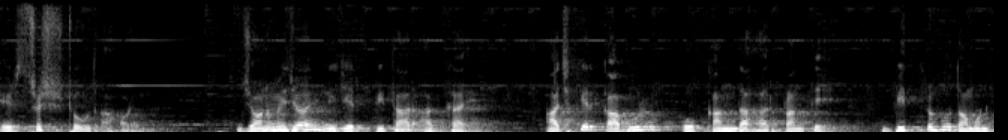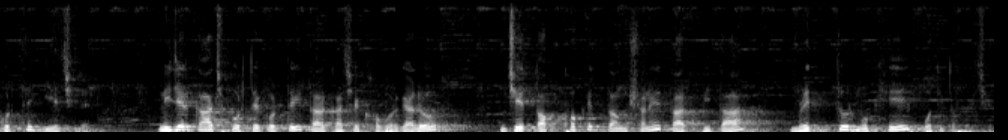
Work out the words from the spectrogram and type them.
এর শ্রেষ্ঠ উদাহরণ। জনমেজয় নিজের পিতার আজ্ঞায় আজকের কাবুল ও কান্দাহার প্রান্তে বিদ্রোহ দমন করতে গিয়েছিলেন। নিজের কাজ করতে করতেই তার কাছে খবর গেল যে তক্ষকের দংশনে তার পিতা মৃত্যুর মুখে পতিত হয়েছিল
